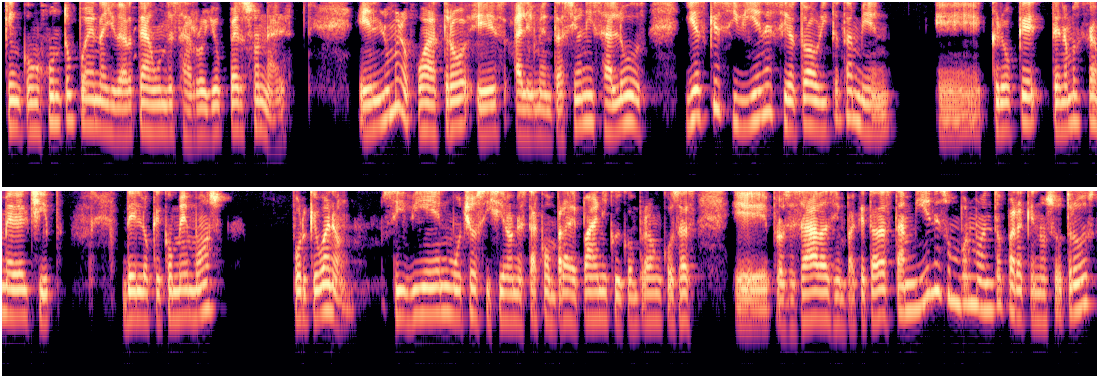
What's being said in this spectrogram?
que en conjunto pueden ayudarte a un desarrollo personal. El número cuatro es alimentación y salud. Y es que si bien es cierto, ahorita también eh, creo que tenemos que cambiar el chip de lo que comemos porque bueno, si bien muchos hicieron esta compra de pánico y compraron cosas eh, procesadas y empaquetadas, también es un buen momento para que nosotros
